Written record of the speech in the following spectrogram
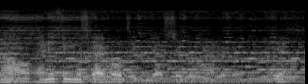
no anything this guy holds, he can get super countered. with. Yes.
